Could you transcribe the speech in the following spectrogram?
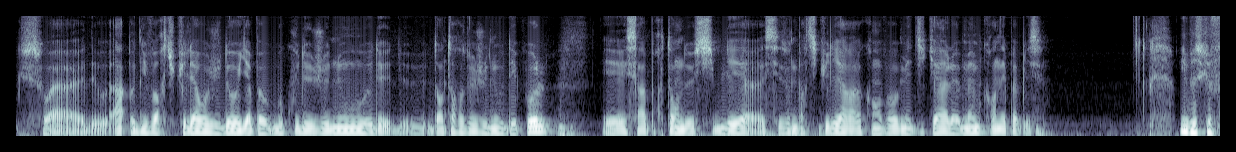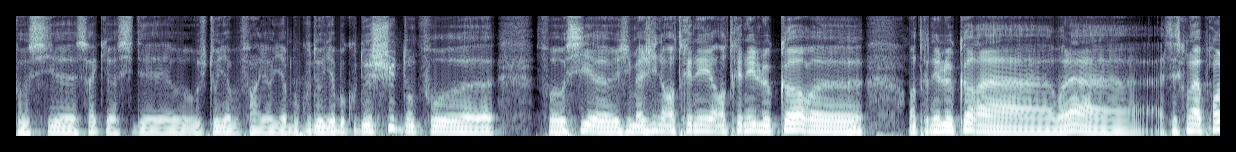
que ce soit à- au niveau articulaire au judo, il n'y a pas beaucoup de genoux, de- de- d'entorses de, genoux, d'épaules. Et c'est important de cibler euh, ces zones particulières euh, quand on va au médical, même quand on n'est pas blessé. Oui, parce qu'il faut aussi, euh, c'est vrai qu'il y a aussi des, au judo, il y a, enfin, il y a- beaucoup de, il y a beaucoup de chutes, donc faut, euh, faut aussi, euh, j'imagine, entraîner, entraîner le corps, entraîner le corps à, voilà, à- c'est ce qu'on apprend,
